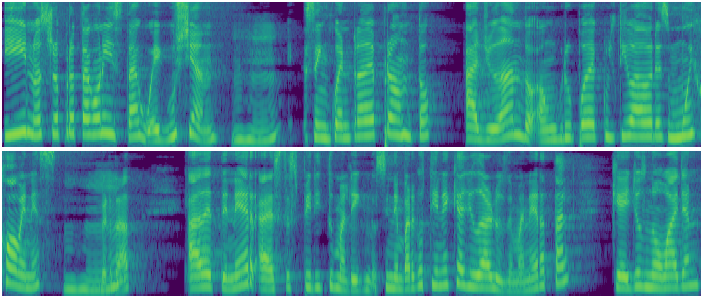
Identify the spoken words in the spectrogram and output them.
Y nuestro protagonista, Wei Guxian, Ujú, se encuentra de pronto ayudando a un grupo de cultivadores muy jóvenes. ¿verdad? A detener a este espíritu maligno. Sin embargo, tiene que ayudarlos de manera tal que ellos no vayan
